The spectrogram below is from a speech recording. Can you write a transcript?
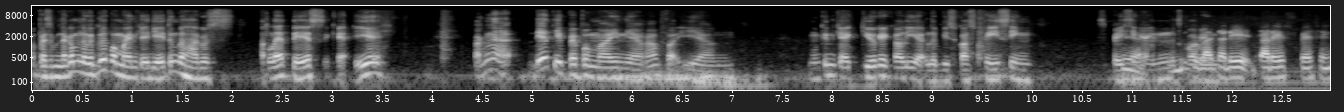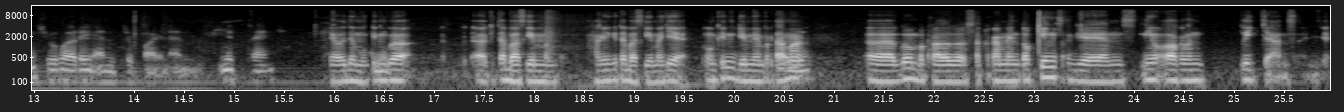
apa ya, sebenarnya menurut gue pemain kayak dia itu nggak harus atletis kayak iya karena dia tipe pemain yang apa yang mungkin kayak Curry kali ya lebih suka spacing spacing Iya, and suka scoring cari cari spacing scoring and three point and mid range ya udah mungkin gue kita bahas game hari ini kita bahas game aja ya mungkin game yang pertama Oh, gue bakal Sacramento Kings against New Orleans Pelicans aja.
